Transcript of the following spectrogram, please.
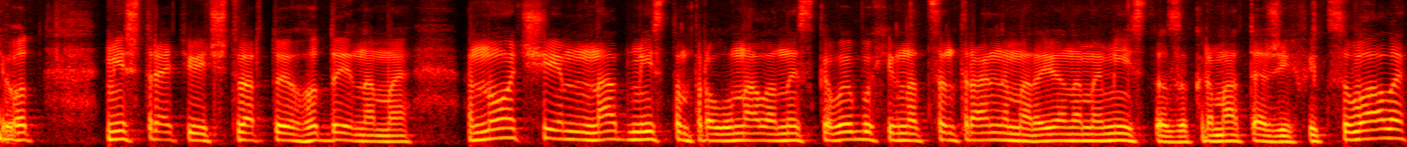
І от між третьою і четвертою годинами ночі над містом пролунала низка вибухів над центральними районами міста. Зокрема, теж їх фіксували,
